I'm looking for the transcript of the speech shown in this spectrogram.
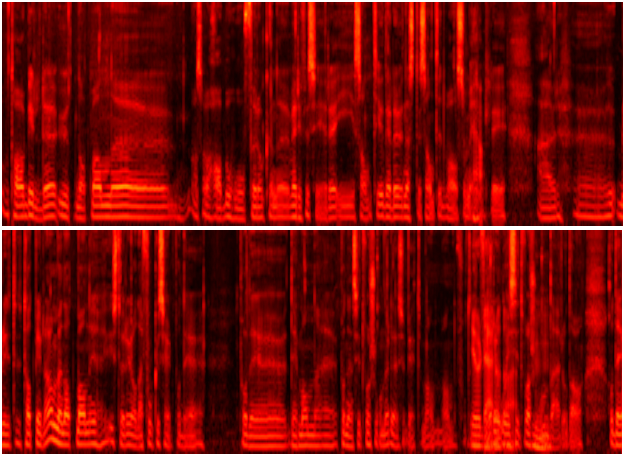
å ta bildet uten at man altså har behov for å kunne verifisere i sanntid, eller nesten i sanntid, hva som egentlig er uh, blitt tatt bilde av, men at man i, i større grad er fokusert på det på, det, det man, eh, på den situasjonen eller det subjektet man, man fotograferer, og og, i situasjonen Mm. der og da. Og det,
